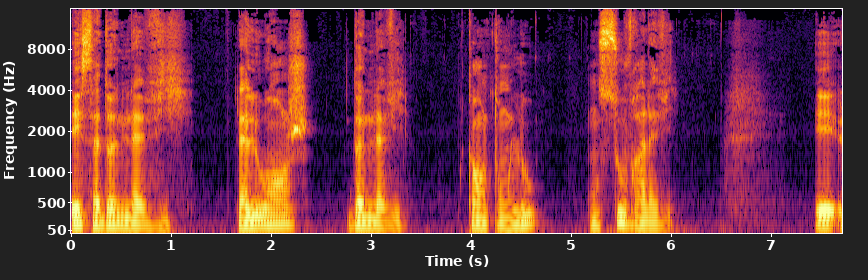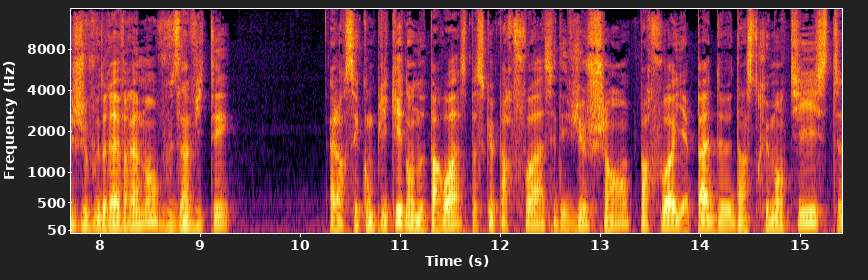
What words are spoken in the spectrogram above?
Et ça donne la vie. La louange donne la vie. Quand on loue, on s'ouvre à la vie. Et je voudrais vraiment vous inviter alors c'est compliqué dans nos paroisses parce que parfois c'est des vieux chants, parfois il n'y a pas d'instrumentiste,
